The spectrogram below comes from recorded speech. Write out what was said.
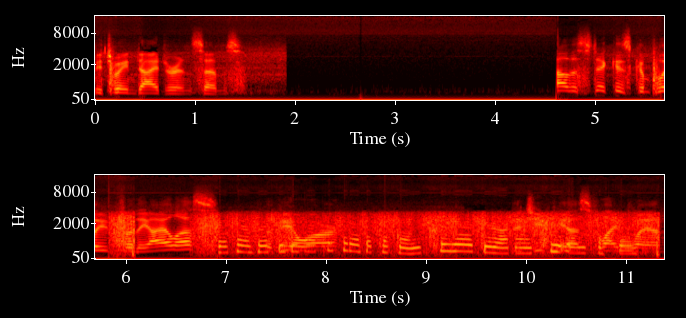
between Diger and SIMS. Now the stick is complete for the ILS, the VOR, the GPS flight plan.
